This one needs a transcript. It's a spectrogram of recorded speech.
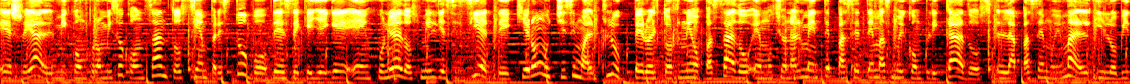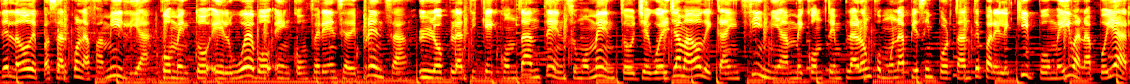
es real, mi compromiso con Santos siempre estuvo. Desde que llegué en junio de 2017, quiero muchísimo al club, pero el torneo pasado emocionalmente pasé temas muy complicados, la pasé muy mal y lo vi del lado de pasar con la familia, comentó el huevo en conferencia de prensa. Lo platiqué con Dante en su momento, llegó el llamado de Cainsinia, me contemplaron como una pieza importante para el equipo, me iban a apoyar,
